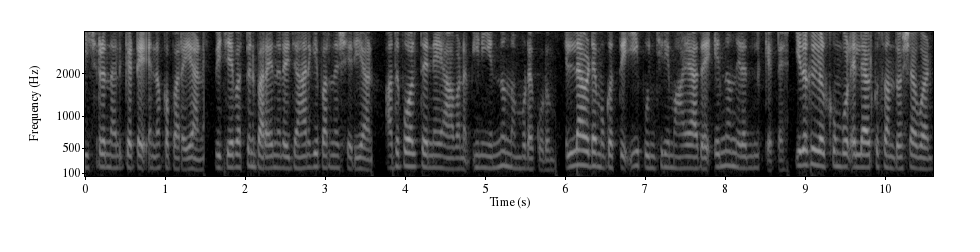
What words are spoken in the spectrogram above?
ഈശ്വരൻ നൽകട്ടെ എന്നൊക്കെ പറയാണ്. വിജയപത്മൻ പറയുന്നത് ജാനകി പറഞ്ഞത് ശരിയാണ്. അതുപോലെ തന്നെ ആവണം ഇനി എന്നും നമ്മുടെ കുടുംബം. എല്ലാവരുടെ മുഖത്ത് ഈ പുഞ്ചിരി മായാതെ എന്നും നിലനിൽക്കട്ടെ. ഇതൊക്കെ കേൾക്കുമ്പോൾ എല്ലാവർക്കും സന്തോഷമാവാണ്.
